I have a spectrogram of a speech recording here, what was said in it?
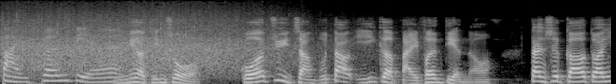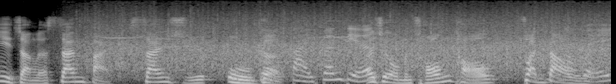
百分点你，没有听错哦，国巨涨不到一个百分点哦，但是高端 E 涨了三百三十五个，百分点，而且我们从头赚到尾尾，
